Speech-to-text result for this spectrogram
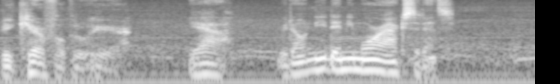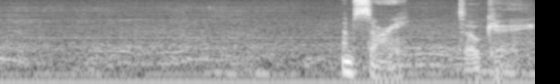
Be careful through here. Yeah, we don't need any more accidents. I'm sorry. It's okay.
